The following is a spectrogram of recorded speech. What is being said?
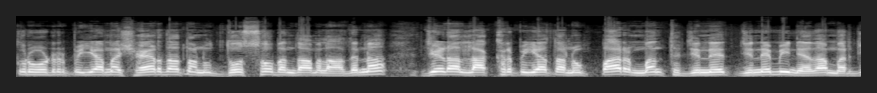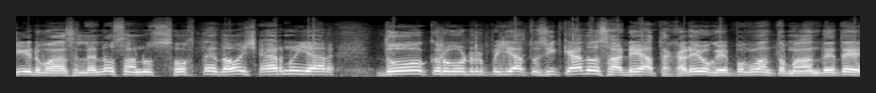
ਕਰੋੜ ਰੁਪਈਆ ਮੈਂ ਸ਼ਹਿਰ ਦਾ ਤੁਹਾਨੂੰ 200 ਬੰਦਾ ਮਿਲਾ ਦੇਣਾ ਜਿਹੜਾ ਲੱਖ ਰੁਪਈਆ ਤੁਹਾਨੂੰ ਪਰ ਮੰਥ ਜਿੰਨੇ ਜਿੰਨੇ ਮਹੀਨਿਆਂ ਦਾ ਮਰਜ਼ੀ ਐਡਵਾਂਸ ਲੈ ਲਓ, ਸਾਨੂੰ ਸੁੱਖ ਤੇ ਦਿਓ ਸ਼ਹਿਰ ਨੂੰ ਯਾਰ। 2 ਕਰੋੜ ਰੁਪਈਆ ਤੁਸੀਂ ਕਹਿ ਦਿਓ ਸਾਡੇ ਹੱਥ ਖੜੇ ਹੋ ਗਏ, ਭਗਵੰਤ ਮਾਨ ਦੇ ਤੇ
